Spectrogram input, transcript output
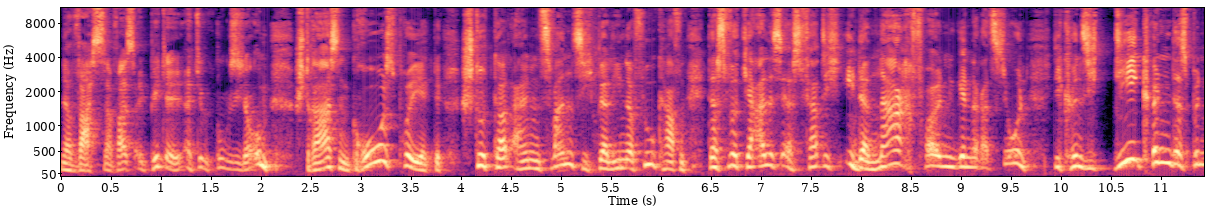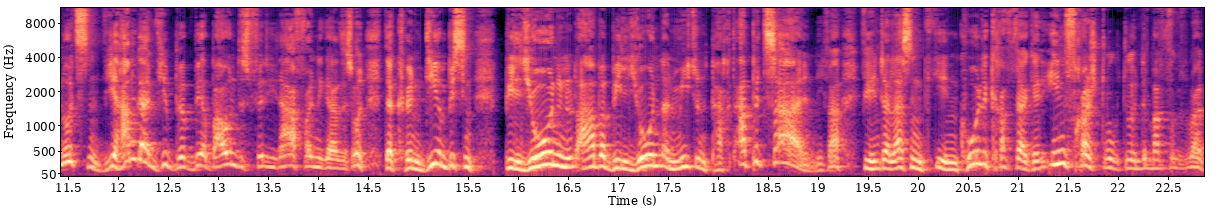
Na was, na was, bitte, also gucken Sie sich doch um. Straßen, Großprojekte, Stuttgart 21, Berliner Flughafen, das wird ja alles erst fertig in der nachfolgenden Generation. Die können sich, die können das benutzen. Wir haben gar, wir, wir bauen das für die nachfolgende Generation. Da können die ein bisschen Billionen und Aberbillionen an Miet und Pacht abbezahlen, nicht wahr? Wir hinterlassen in Kohlekraftwerke, Infrastruktur, man,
